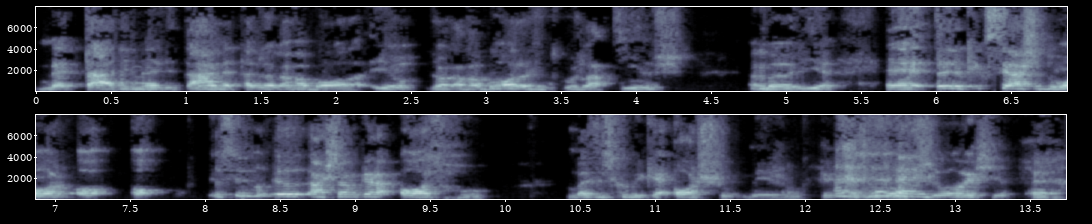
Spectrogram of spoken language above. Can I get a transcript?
metade meditava, metade jogava bola. Eu jogava bola junto com os latinos, a maioria. É, Tânia, o que, você acha do Or, eu, sei, eu achava que era Osho, mas descobri que é Osho mesmo. O que, você acha do Osho? É.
